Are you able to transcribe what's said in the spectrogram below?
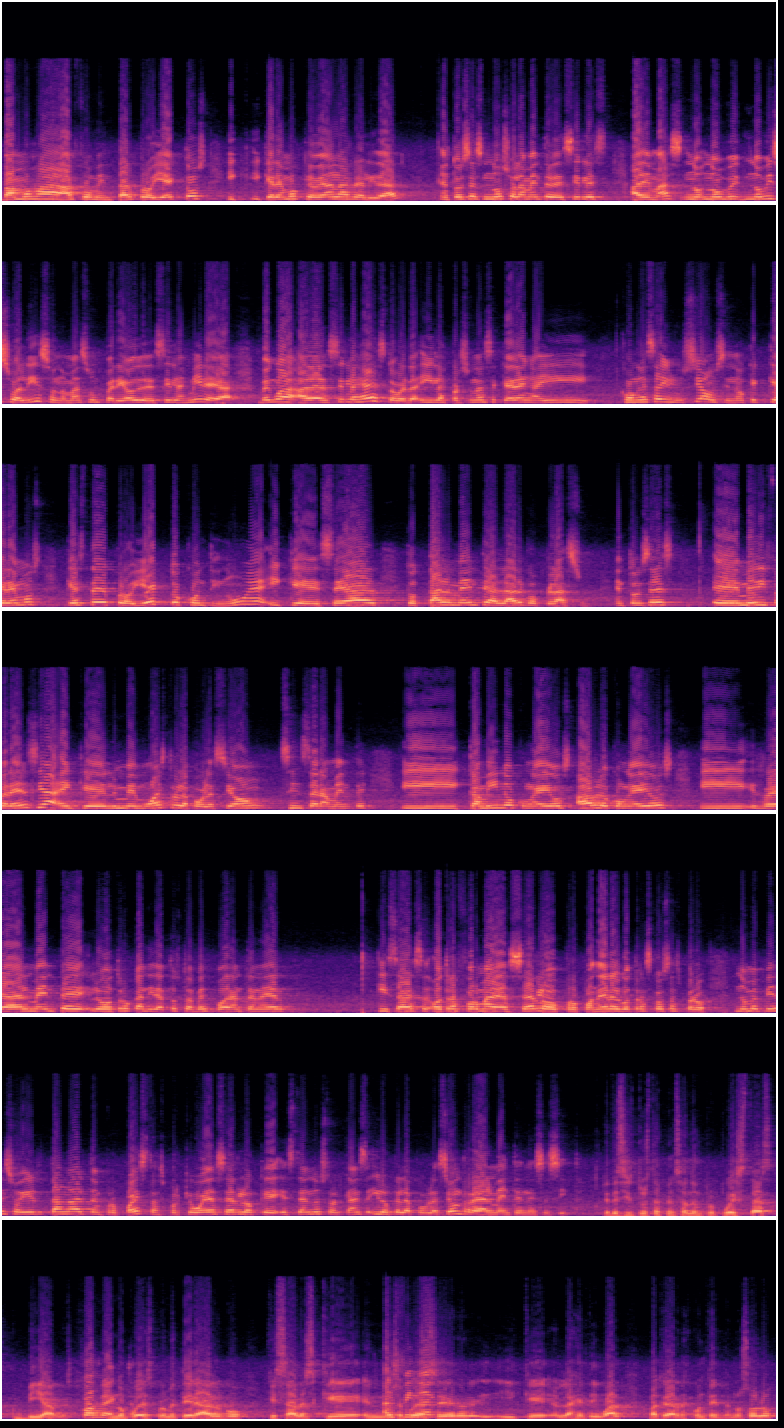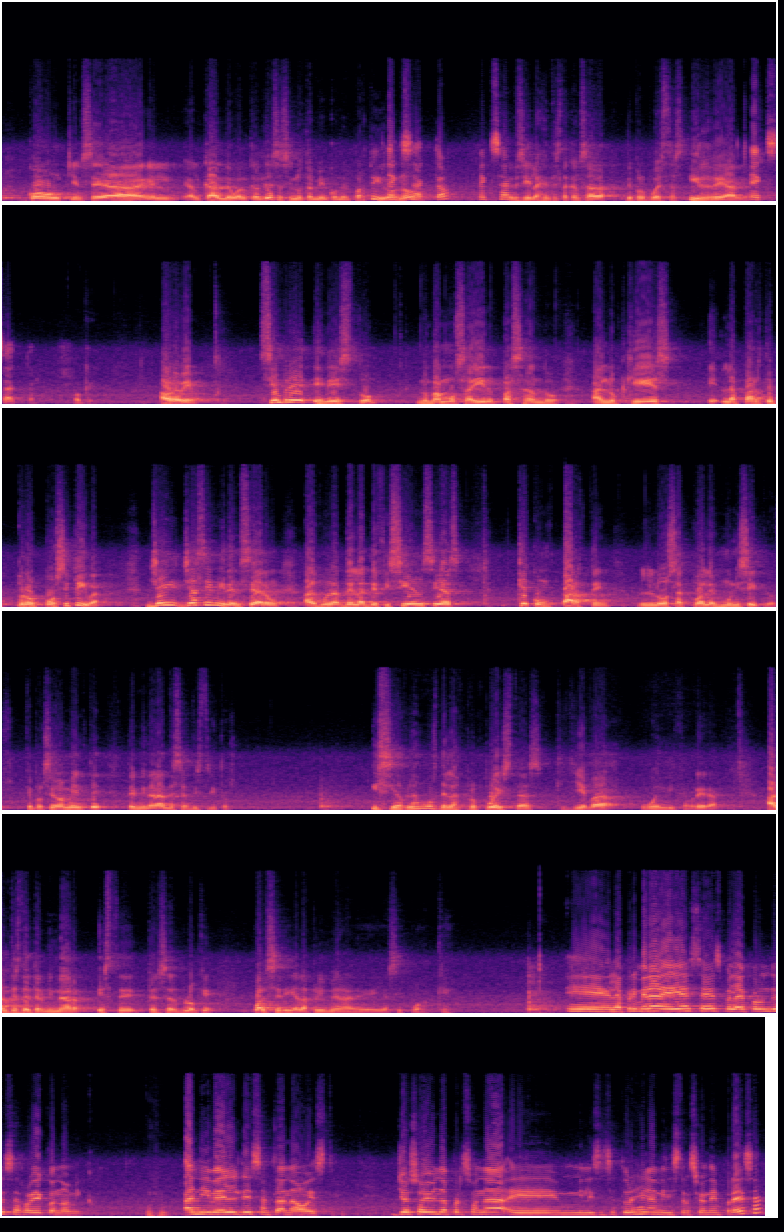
Vamos a, fomentar proyectos y, queremos que vean la realidad. Entonces, no solamente decirles, además, no, no, no, visualizo nomás un periodo y decirles, mire, vengo a, decirles esto, ¿verdad? Y las personas se queden ahí con esa ilusión, sino que queremos que este proyecto continúe y que sea totalmente a largo plazo. Entonces, eh, me diferencia en que me muestro a la población sinceramente y camino con ellos, hablo con ellos y realmente los otros candidatos tal vez podrán tener quizás otra forma de hacerlo, proponer algo, otras cosas, pero no me pienso ir tan alto en propuestas porque voy a hacer lo que esté a nuestro alcance y lo que la población realmente necesita. Es decir, tú estás pensando en propuestas viables. Correcto. No puedes prometer algo que sabes que no se puede hacer y que la gente igual va a quedar descontenta, no solo con quien sea el alcalde o alcaldesa, sino también con el partido, ¿no? Exacto, exacto. Es decir, la gente está cansada de propuestas irreales. Exacto. Ok. Ahora bien, siempre en esto nos vamos a ir pasando a lo que es eh, la parte propositiva. Ya, ya se evidenciaron algunas de las deficiencias que comparten los actuales municipios, que próximamente terminarán de ser distritos. Y si hablamos de las propuestas que lleva Wendy Cabrera, antes de terminar este tercer bloque, ¿cuál sería la primera de ellas y por qué? Eh, la primera de ellas es velar por un desarrollo económico a nivel de Santana Oeste. Yo soy una persona, eh, mi licenciatura es en Administración de Empresa,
